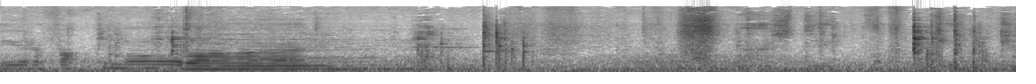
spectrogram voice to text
You're a fucking moron. Nasty fucking cunt.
